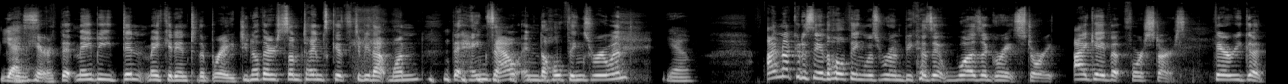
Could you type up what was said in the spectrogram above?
in here that maybe didn't make it into the braid. You know, there sometimes gets to be that one that hangs out and the whole thing's ruined. Yeah. I'm not going to say the whole thing was ruined because it was a great story. I gave it four stars. Very good.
